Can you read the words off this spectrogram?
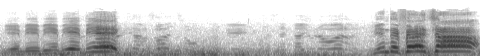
Bien, bien, bien, bien, bien. 61 verde. ¡Bien defensa!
